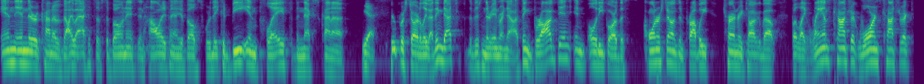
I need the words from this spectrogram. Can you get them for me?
in in their kind of valuable assets of Sabonis and Holiday on develops, where they could be in play for the next kind of Yes. Superstar to leave. I think that's the position they're in right now. I think Brogdon and Oladipo are the cornerstones and probably Turner you talk about. But like Lamb's contract, Warren's contract,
